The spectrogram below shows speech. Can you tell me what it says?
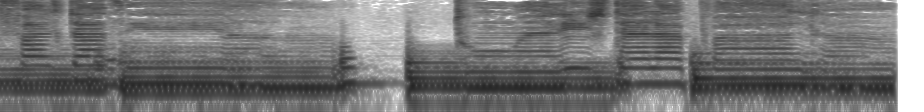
Falta hacía. Tú me diste la espalda.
